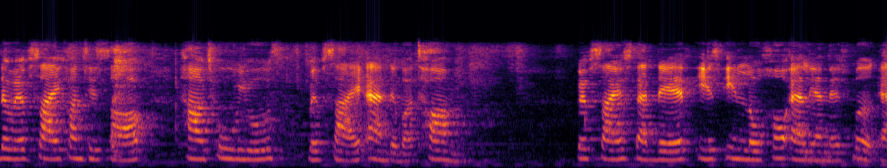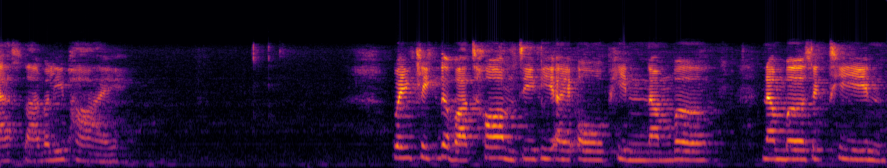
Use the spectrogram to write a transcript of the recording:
The website consists of how to use website and the bottom. Websites that date is in local area network as Raspberry pie When click the bottom, GPIO pin number number 16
